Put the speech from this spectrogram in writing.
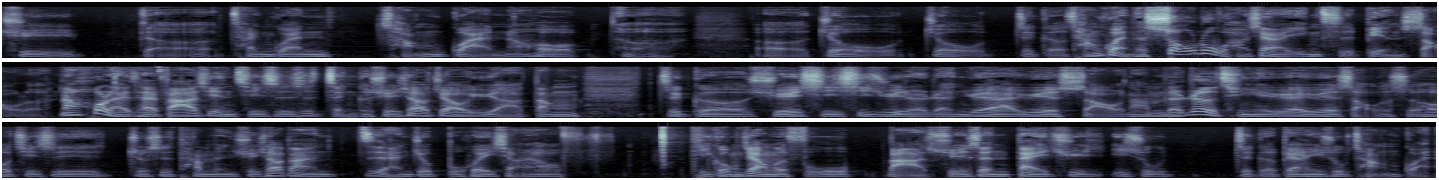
去呃参观场馆，然后呃。呃，就就这个场馆的收入好像也因此变少了。那后来才发现，其实是整个学校教育啊，当这个学习戏剧的人越来越少，他们的热情也越来越少的时候，其实就是他们学校当然自然就不会想要提供这样的服务，把学生带去艺术这个表演艺术场馆。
